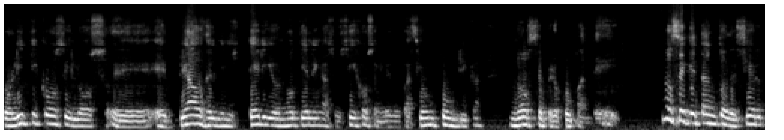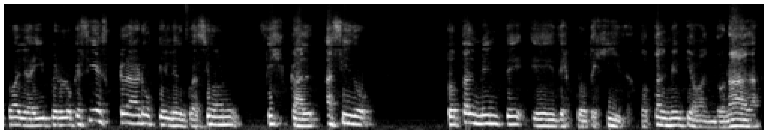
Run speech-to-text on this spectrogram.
políticos y los eh, empleados del ministerio no tienen a sus hijos en la educación pública, no se preocupan de ella. No sé qué tanto de cierto hay ahí, pero lo que sí es claro que la educación fiscal ha sido totalmente eh, desprotegida, totalmente abandonada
